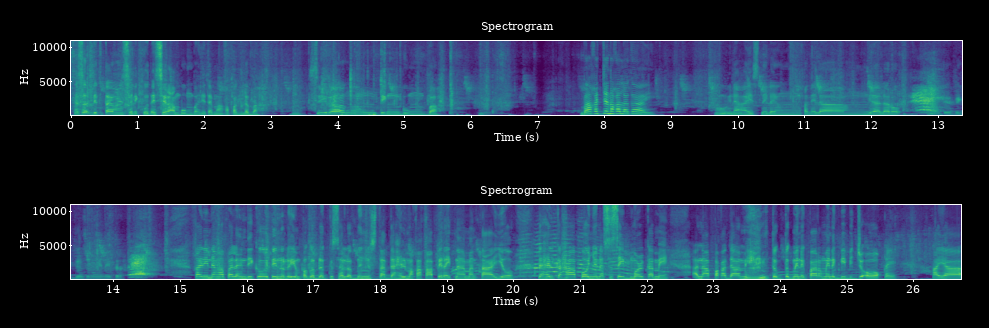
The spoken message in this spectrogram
Nasa, dito tayo ngayon sa likod. Ay, sira ang bomba. Dito tayo makakapaglaba. Sira ang anting bomba. Bakit dyan nakalagay? Oh, inaayos nila yung kanilang nilalaro. Ang tubig doon sa mga initra. Kanina nga pala, hindi ko itinuloy yung pag-vlog ko sa loob ng New Star dahil makaka-copyright na naman tayo. Dahil kahapon, yung nasa Save More kami, ah, napakadaming tugtog. May nag, parang may nagbibideo okay. Kaya,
